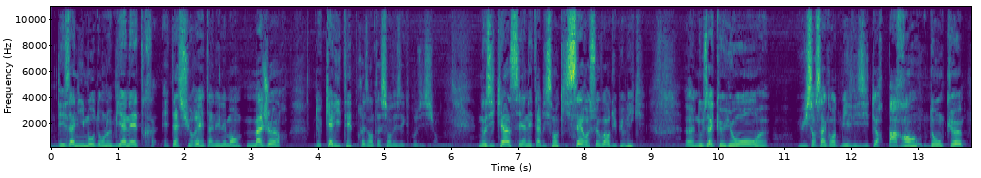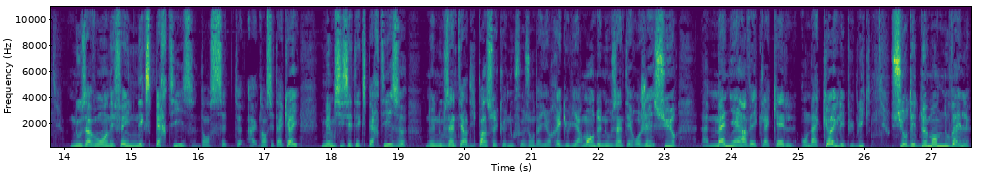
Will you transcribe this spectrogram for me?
des animaux dont le bien-être est assuré est un élément majeur de qualité de présentation des expositions. Nausicaa, c'est un établissement qui sait recevoir du public. Euh, nous accueillons euh, 850 000 visiteurs par an, donc euh, nous avons en effet une expertise dans, cette, dans cet accueil, même si cette expertise ne nous interdit pas, ce que nous faisons d'ailleurs régulièrement, de nous interroger sur la manière avec laquelle on accueille les publics, sur des demandes nouvelles.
